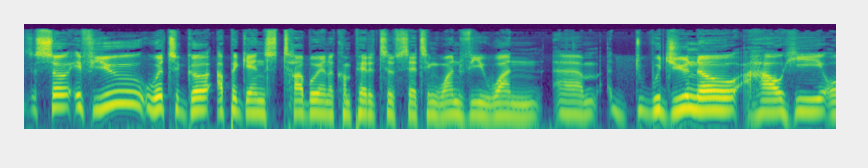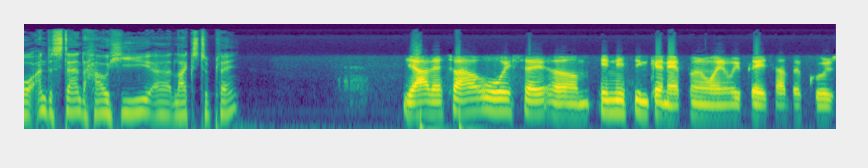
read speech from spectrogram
so if you were to go up against Tabo in a competitive setting, one v one, um, would you know how he or understand how he uh, likes to play? Yeah, that's why I always say um, anything can happen when we play each other because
